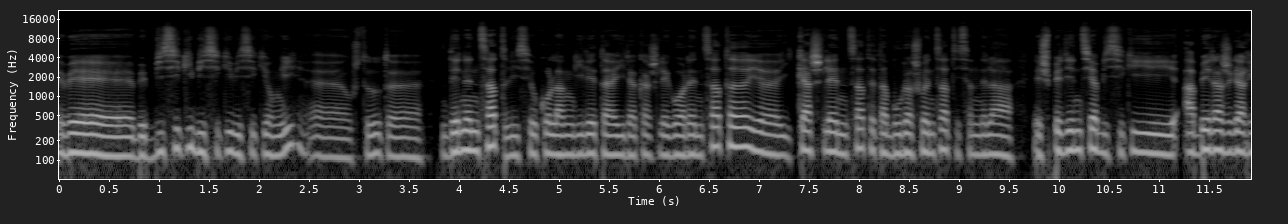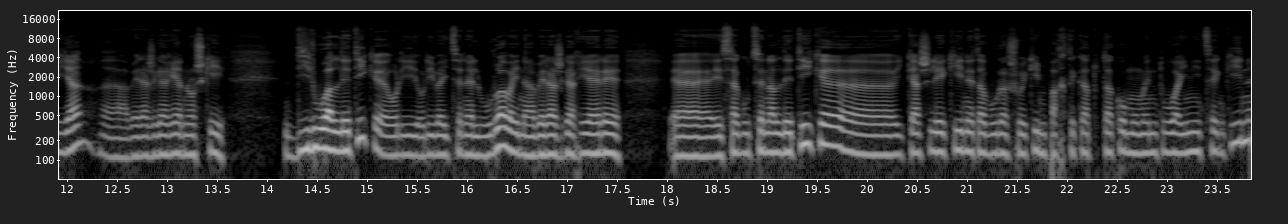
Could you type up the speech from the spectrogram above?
Ebe, ebe biziki, biziki, biziki ongi. E, uste dut, e, denentzat, liseoko langile eta irakaslegoaren zat, e, ikasleen zat eta burasuen zat izan dela esperientzia biziki aberasgarria. E, aberasgarria noski diru aldetik, e, hori hori baitzen helburua, baina aberasgarria ere e, ezagutzen aldetik, e, ikasleekin eta burasuekin partekatutako momentua initzenkin.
